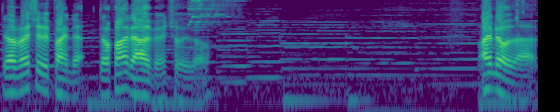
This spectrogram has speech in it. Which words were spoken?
They'll eventually find out. They'll find out eventually, though. I know that.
